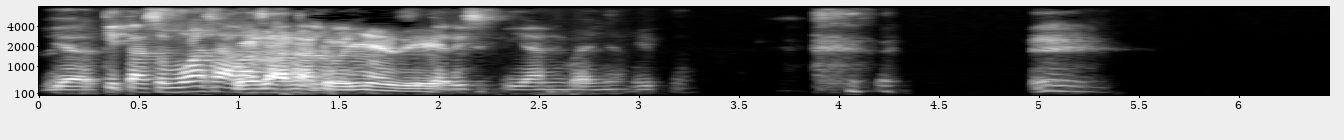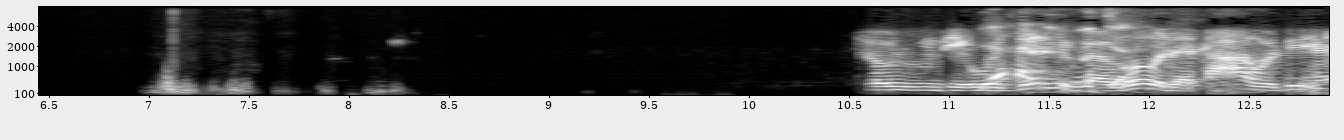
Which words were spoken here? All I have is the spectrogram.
Ya kita semua salah, Gua salah satu satunya sih. dari sekian banyak itu. Sebelum dihujat Ya, juga gue udah tahu dia.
